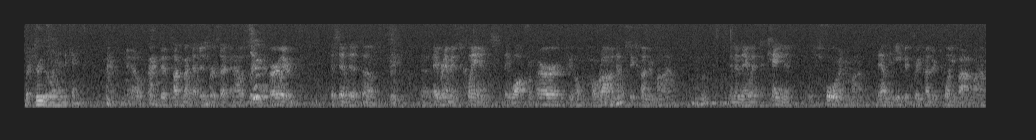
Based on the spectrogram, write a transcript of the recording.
but through the land of Canaan. You know, to talk about that just for a second, I was reading it earlier. It said that um, uh, Abraham and his clans, they walked from Ur to Haran, that was 600 miles. Mm-hmm. And then they went to Canaan, which is 400 miles, down to Egypt, 325 miles,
